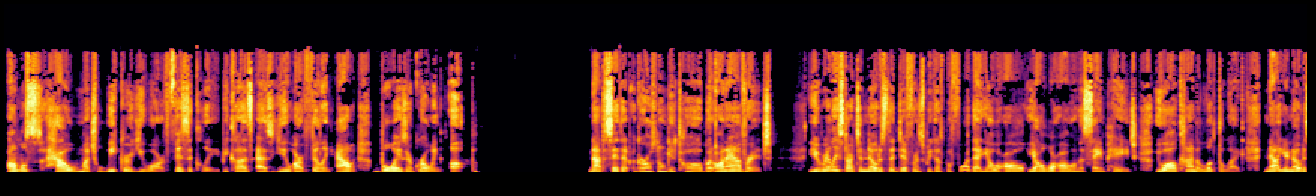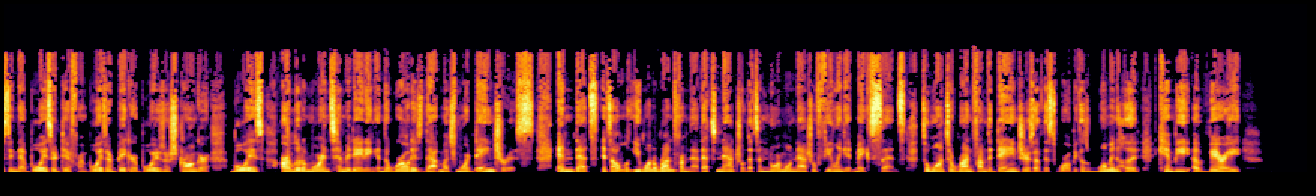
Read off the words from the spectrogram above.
almost how much weaker you are physically because as you are filling out, boys are growing up. Not to say that girls don't get tall, but on average, you really start to notice the difference because before that y'all were all y'all were all on the same page. You all kind of looked alike. Now you're noticing that boys are different. Boys are bigger, boys are stronger. Boys are a little more intimidating and the world is that much more dangerous. And that's it's almost you want to run from that. That's natural. That's a normal natural feeling. It makes sense to want to run from the dangers of this world because womanhood can be a very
